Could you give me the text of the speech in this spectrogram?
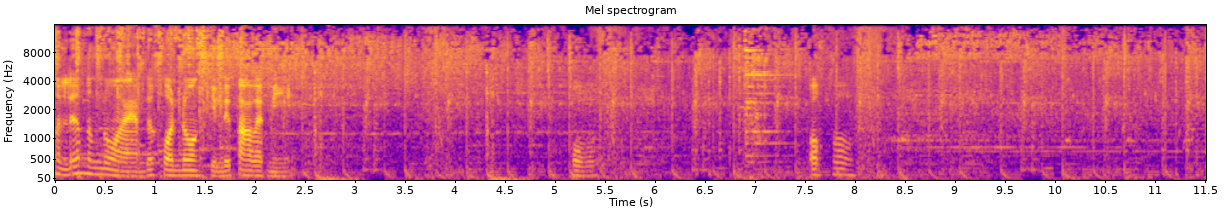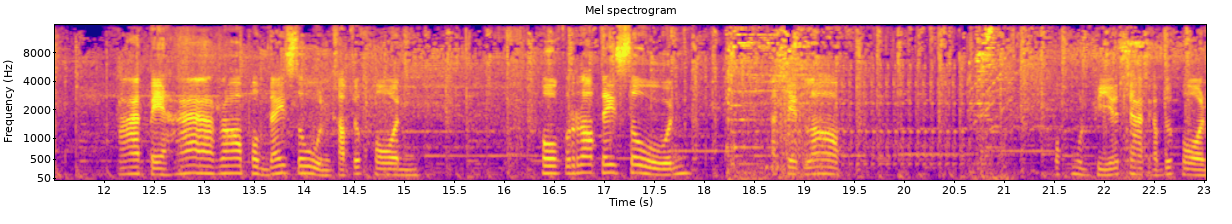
มันเริ่มนวงๆอะครับทุกคนนวงกินหรือเปล่าแบบนี้ โอ้โอ้โห พลาดไป 5 รอบผมได้ศูนย์ครับทุกคน 6 รอบได้ศูนย์เจ็ดรอบโอ้หมุนฟรีเยอะจัดครับทุกคน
